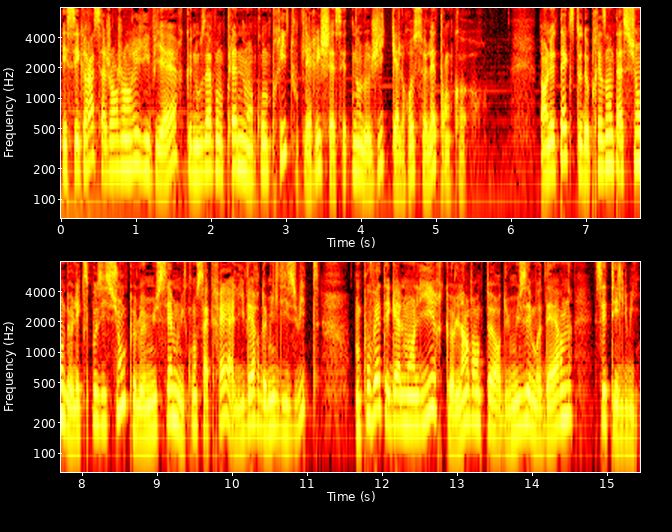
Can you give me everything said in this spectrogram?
et c'est grâce à Georges-Henri Rivière que nous avons pleinement compris toutes les richesses ethnologiques qu'elle recelait encore. Dans le texte de présentation de l'exposition que le MUSEM lui consacrait à l'hiver 2018, on pouvait également lire que l'inventeur du musée moderne, c'était lui.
